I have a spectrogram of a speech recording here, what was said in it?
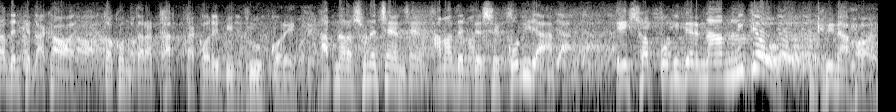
তাদেরকে ডাকা হয়, তখন তারা ঠাট্টা করে, বিদ্রুপ করে। আপনারা শুনেছেন, আমাদের দেশে কবিরা এই সব কবিদের নাম নিতেও ঘৃণা হয়।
